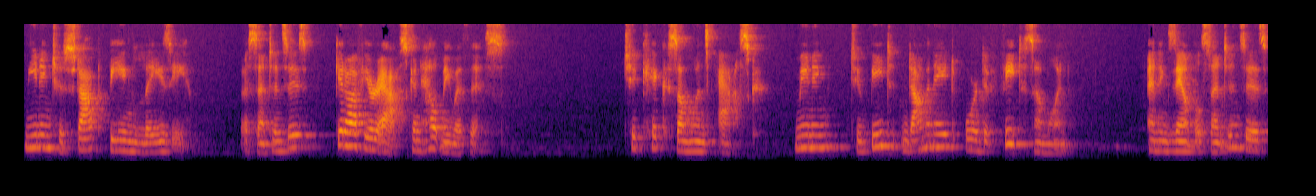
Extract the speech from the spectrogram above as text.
meaning to stop being lazy. A sentence is Get off your ass and help me with this. To kick someone's ass, meaning to beat, dominate, or defeat someone. An example sentence is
